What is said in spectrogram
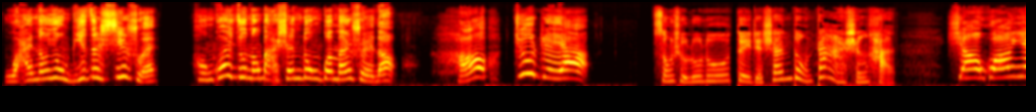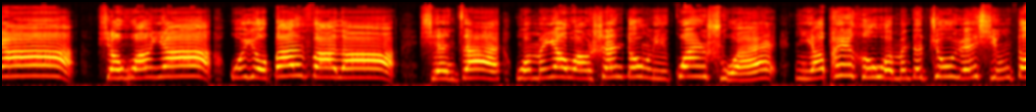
我还能用鼻子吸水，很快就能把山洞灌满水的。”好，就这样。松鼠噜噜对着山洞大声喊：“小黄鸭，小黄鸭，我有办法了！现在我们要往山洞里灌水，你要配合我们的救援行动，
